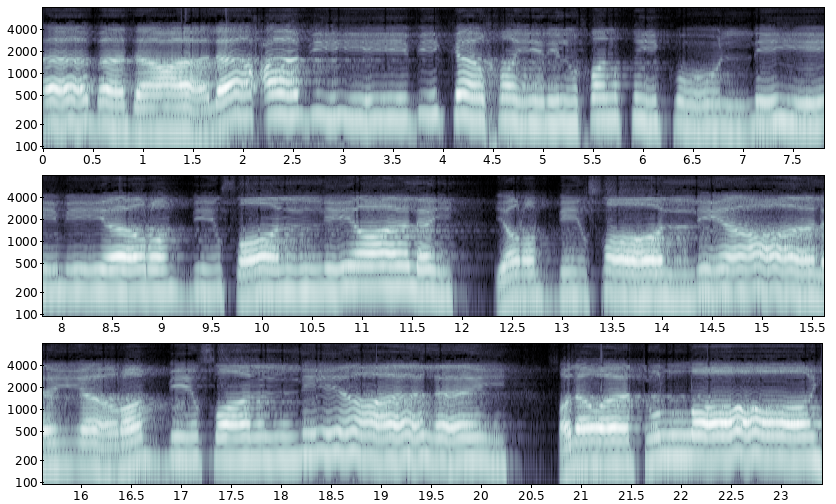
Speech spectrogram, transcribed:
أبدا على حبيبك خير الخلق كلهم. يا رب صل عليه يا رب صل عليه يا رب صل عليه صلوات الله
